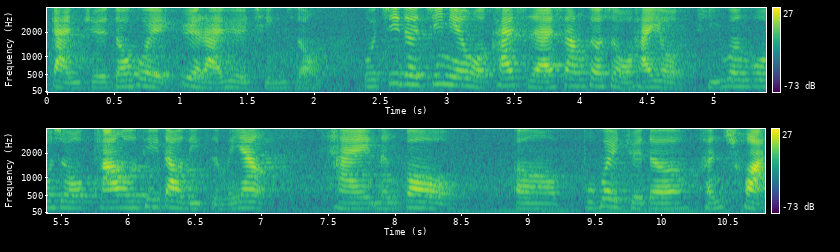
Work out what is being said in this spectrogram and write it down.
感觉都会越来越轻松。我记得今年我开始来上课的时候，我还有提问过说，爬楼梯到底怎么样才能够呃不会觉得很喘？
